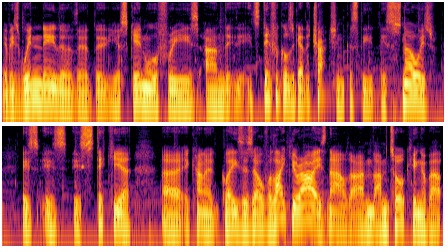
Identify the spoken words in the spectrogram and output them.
If it's windy the, the, the your skin will freeze and it, it's difficult to get the traction because the, the snow is is is, is stickier uh, it kind of glazes over like your eyes now that I'm, I'm talking about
